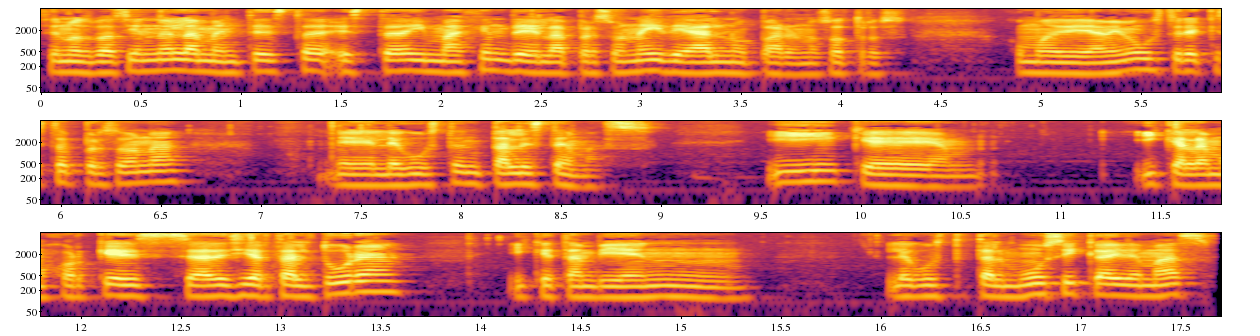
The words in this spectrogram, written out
se nos va haciendo en la mente esta, esta imagen de la persona ideal, ¿no? Para nosotros como de a mí me gustaría que esta persona eh, le gusten tales temas y que y que a lo mejor que sea de cierta altura y que también le guste tal música y demás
